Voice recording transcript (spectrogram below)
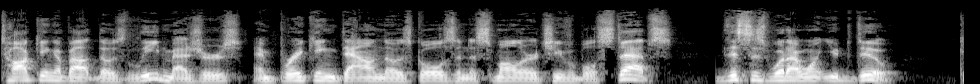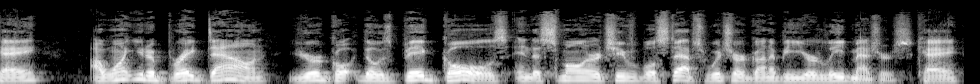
talking about those lead measures and breaking down those goals into smaller, achievable steps, this is what I want you to do. Okay. I want you to break down your go- those big goals into smaller achievable steps, which are going to be your lead measures. Okay.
